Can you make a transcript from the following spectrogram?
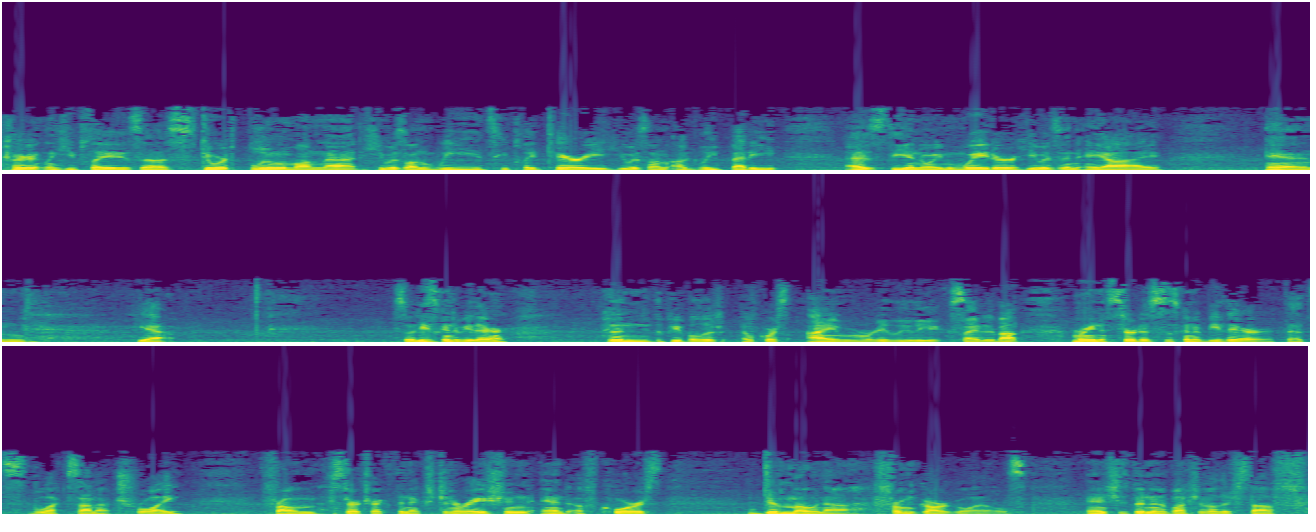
apparently he plays uh, Stuart Bloom on that. He was on Weeds. He played Terry. He was on Ugly Betty as the annoying waiter. He was in AI, and yeah, so he's going to be there. Then the people that, of course, I'm really, really excited about. Marina Sirtis is going to be there. That's Lwaxana Troi from Star Trek The Next Generation. And, of course, Demona from Gargoyles. And she's been in a bunch of other stuff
